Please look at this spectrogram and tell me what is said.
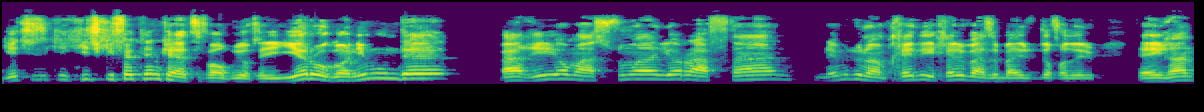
یه چیزی که هیچ کی فکر نمی‌کرد اتفاق بیفته. یه روگانی مونده بقیه یا مصومن یا رفتن. نمی‌دونم خیلی خیلی وضع بدی دفاع داریم. دقیقا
